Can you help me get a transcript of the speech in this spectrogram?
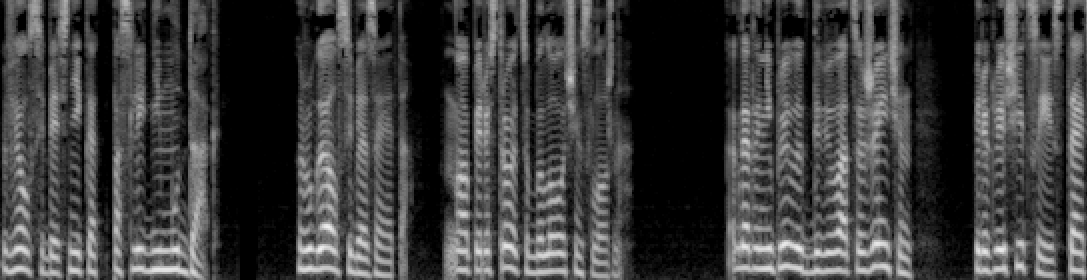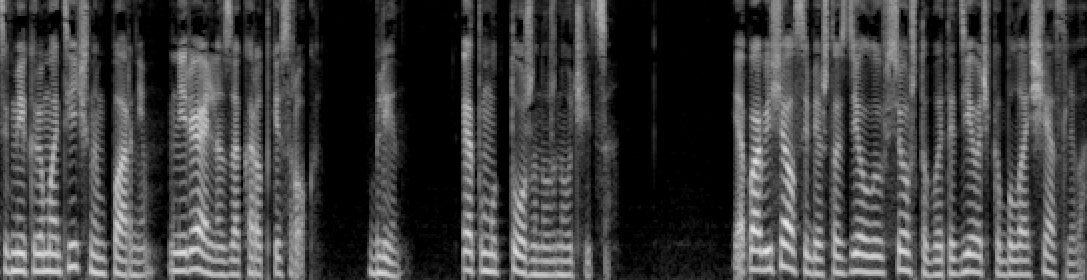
Вел себя с ней как последний мудак. Ругал себя за это но перестроиться было очень сложно. Когда ты не привык добиваться женщин, переключиться и стать вмиг романтичным парнем нереально за короткий срок. Блин, этому тоже нужно учиться. Я пообещал себе, что сделаю все, чтобы эта девочка была счастлива.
